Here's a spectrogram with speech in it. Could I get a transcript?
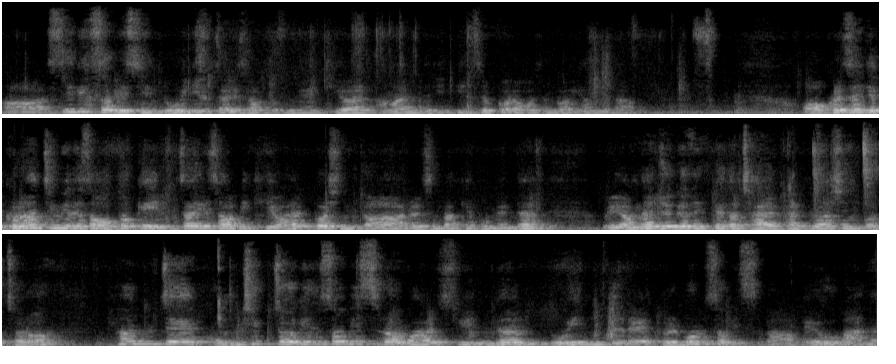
아, 시빅 서비스인 노인 일자리 사업도 분명히 기여할 방안들이 있을 거라고 생각이 합니다. 어, 그래서 이제 그런 측면에서 어떻게 일자리 사업이 기여할 것인가를 생각해 보면은 우리 양난주 교수님께서 잘 발표하신 것처럼 현재 공식적인 서비스라고 할 수 있는 노인들의 돌봄 서비스가 매우 많은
